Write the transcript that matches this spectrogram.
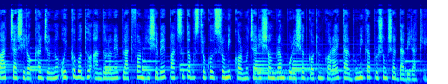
পাট চাষি রক্ষার জন্য ঐক্যবদ্ধ আন্দোলনের প্ল্যাটফর্ম হিসেবে পাটসুতাবস্ত্রকল শ্রমিক কর্মচারী সংগ্রাম পরিষদ গঠন করায় তার ভূমিকা প্রশংসার দাবি রাখে।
